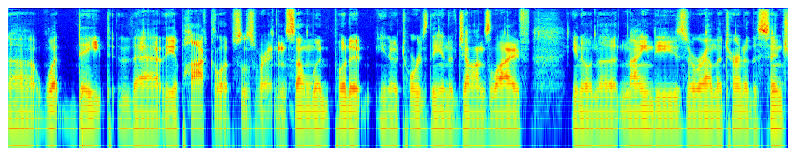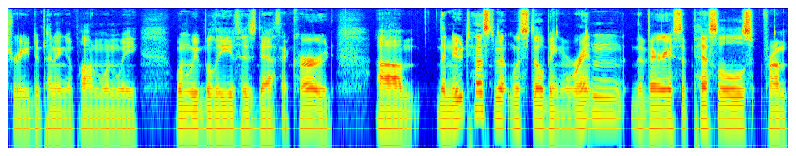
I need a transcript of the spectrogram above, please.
uh, what date that the apocalypse was written. Some would put it, you know, towards the end of John's life, you know, in the 90s, around the turn of the century, depending upon when we when we believe his death occurred. Um, the New Testament was still being written. The various epistles from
